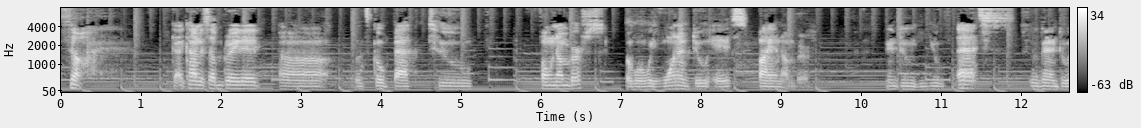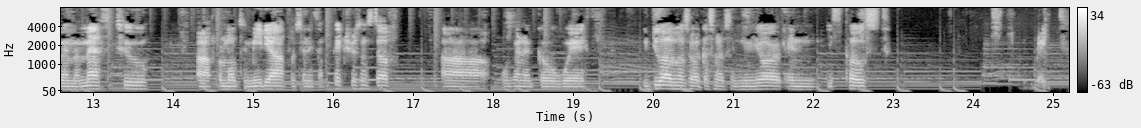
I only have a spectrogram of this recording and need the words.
So account is upgraded. Uh, let's go back to phone numbers. But what we want to do is buy a number. We're going to do US. We're going to do MMS too uh, for multimedia, for sending some pictures and stuff. Uh, we're going to go with, we do have most of our customers in New York, in East Coast. Great.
